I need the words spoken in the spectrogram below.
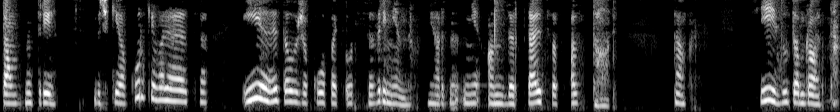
там внутри бычки окурки валяются. И это уже копоть от современных неандертальцев осталось. Так, все идут обратно.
